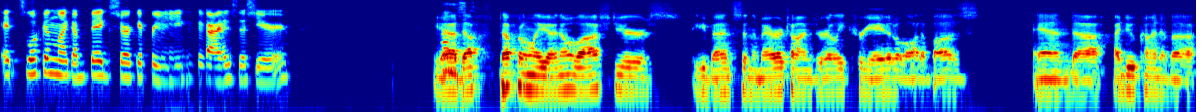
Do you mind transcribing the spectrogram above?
it's looking like a big circuit for you guys this year. Yeah, def definitely. I know last year's events in the Maritimes really created a lot of buzz and uh, I do kind of a,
